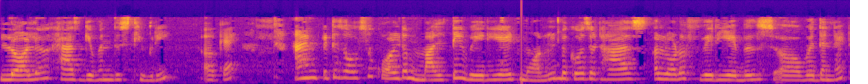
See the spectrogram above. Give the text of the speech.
Lawler has given this theory. Okay. And it is also called a multivariate model because it has a lot of variables uh, within it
